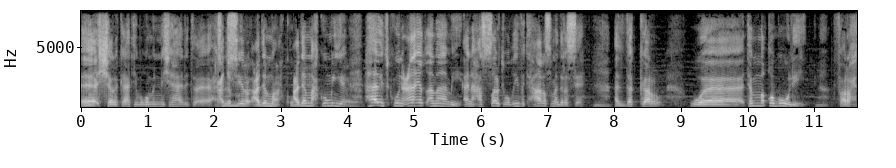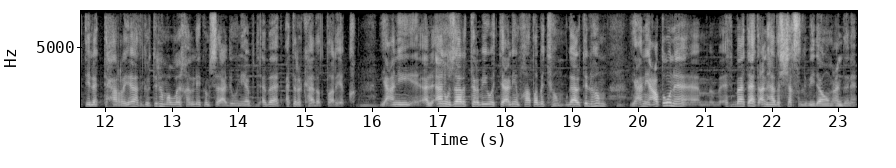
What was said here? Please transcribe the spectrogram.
آه، الشركات يبغوا مني شهادة آه، حسن عدم- السيرة. عدم عدم محكومية. عدم محكومية. أيوة. هذه تكون عائق أمامي. أنا حصلت وظيفة حارس مدرسة. أتذكر وتم قبولي. فرحت إلى التحريات قلت لهم الله يخليكم ساعدوني أبات أترك هذا الطريق. يعني الآن وزارة التربية والتعليم خاطبتهم قالت لهم يعني أعطونا إثباتات عن هذا الشخص اللي بيداوم عندنا.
